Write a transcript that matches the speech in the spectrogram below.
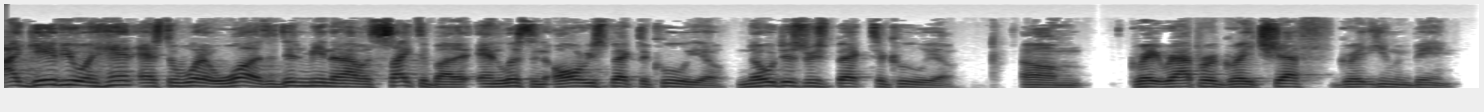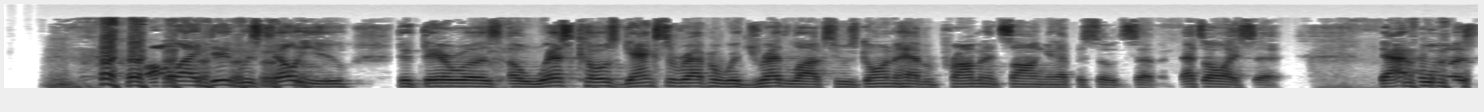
I gave you a hint as to what it was. It didn't mean that I was psyched about it. And listen, all respect to Coolio. No disrespect to Coolio. Um, great rapper, great chef, great human being. All I did was tell you that there was a West Coast gangster rapper with dreadlocks who was going to have a prominent song in episode seven. That's all I said. That was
